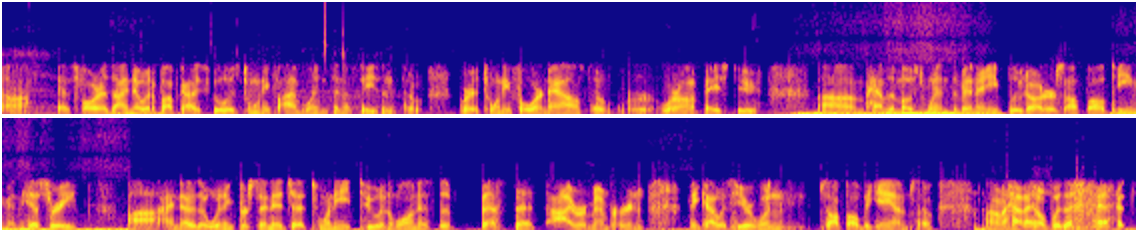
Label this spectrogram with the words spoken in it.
uh, as far as I know, at Apopka High School is 25 wins in a season. So we're at 24 now. So we're we're on a pace to um, have the most wins of any Blue Darter softball team in history. Uh, I know the winning percentage at 22 and one is the best that I remember, and I think I was here when softball began. So I don't know how to help with that.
